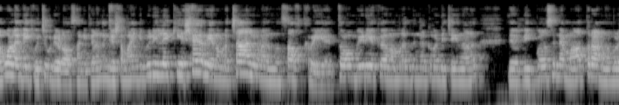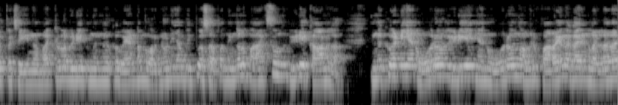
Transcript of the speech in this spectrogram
അപ്പോൾ എന്റെ ഈ കൊച്ചുകുട്ടിയോട് അവസാനിക്കണം. നിങ്ങൾക്ക് ഇഷ്ടമായെങ്കിൽ വീഡിയോയിലേക്ക് ഷെയർ ചെയ്യുക നമ്മുടെ ചാനൽ കൂടെ ഒന്ന് സബ്സ്ക്രൈബ് ചെയ്യുക. ഇത്രയും വീഡിയോ ഒക്കെ നമ്മൾ നിങ്ങൾക്ക് വേണ്ടി ചെയ്യുന്നതാണ്. ബിഗ് ബോസിന്റെ മാത്രമാണ് നമ്മളിപ്പോൾ ചെയ്യുന്നത്. മറ്റുള്ള വീഡിയോ ഒക്കെ നിങ്ങൾക്ക് വേണ്ടെന്ന് പറഞ്ഞുകൊണ്ട് ഞാൻ ബോസ് അപ്പോൾ നിങ്ങൾ മാക്സിമം ഒന്ന് വീഡിയോ കാണുക. നിങ്ങൾക്ക് വേണ്ടി ഞാൻ ഓരോ വീഡിയോയും ഞാൻ ഓരോന്നും അവർ പറയുന്ന കാര്യങ്ങളല്ലാതെ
